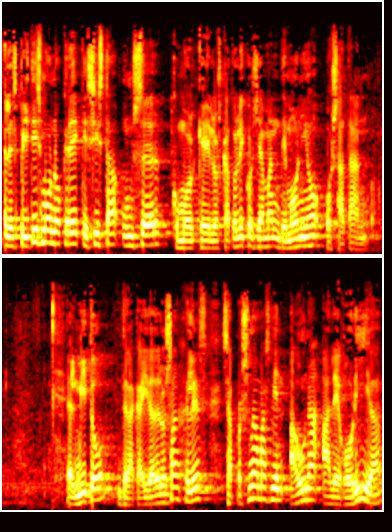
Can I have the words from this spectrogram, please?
el espiritismo no cree que exista un ser como el que los católicos llaman demonio o satán. El mito de la caída de los ángeles se aproxima más bien a una alegoría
